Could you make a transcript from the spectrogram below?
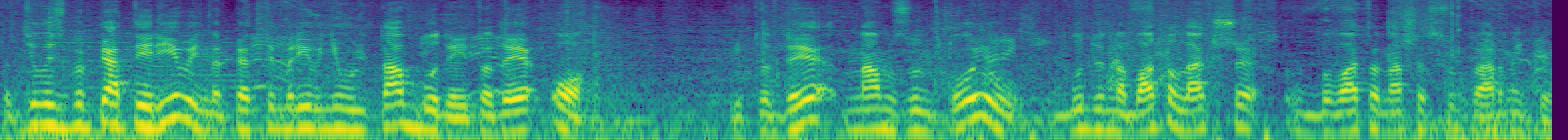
Хотілося б п'ятий рівень, на п'ятому рівні ульта буде, і тоді. О! І тоді нам з ультою буде набагато легше вбивати наших суперників.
